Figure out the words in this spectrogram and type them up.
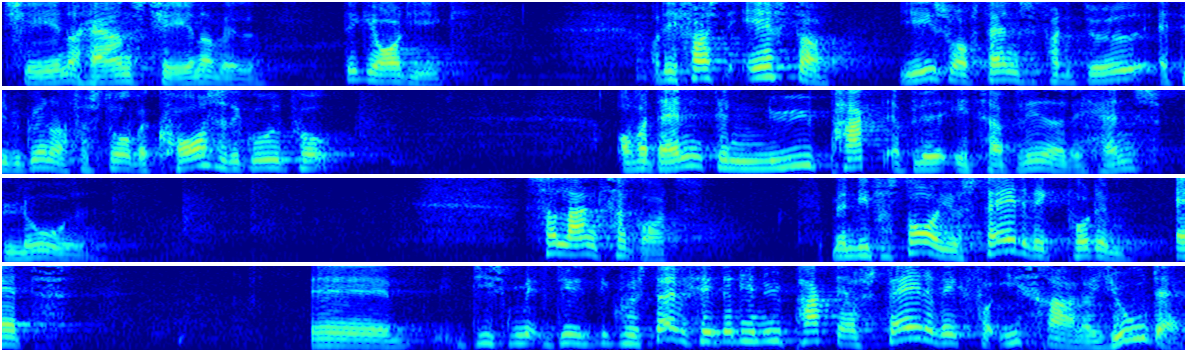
tjener, herrens tjener vel. Det gjorde de ikke. Og det er først efter Jesu opstandelse fra de døde, at de begynder at forstå, hvad korset det går ud på, og hvordan den nye pagt er blevet etableret ved hans blod. Så langt, så godt. Men vi forstår jo stadigvæk på dem, at øh, de, de, de kunne stadigvæk se, at den her nye pagt er jo stadigvæk for Israel og Juda.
